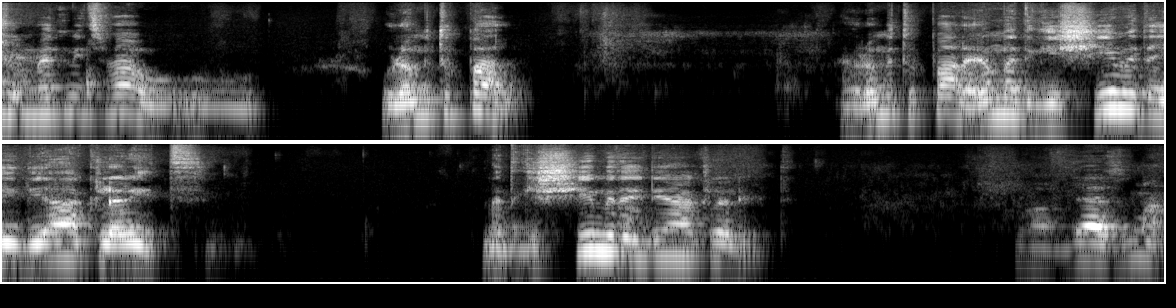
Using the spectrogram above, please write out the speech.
שהוא מת מצווה, הוא לא מטופל. הוא לא מטופל, היום מדגישים את הידיעה הכללית. מדגישים את הידיעה הכללית. עבדי הזמן.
